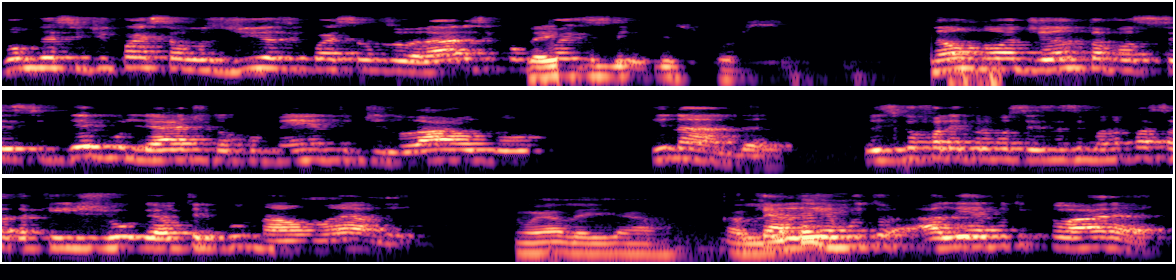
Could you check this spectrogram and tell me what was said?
Vamos decidir quais são os dias e quais são os horários e como Lei vai ser. Esforço. Não, não adianta você se debulhar de documento, de laudo, de nada. Por isso que eu falei para vocês na semana passada, quem julga é o tribunal, não é a lei. Não é a lei, é a, a Porque lei a lei, é muito, a lei é muito clara.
